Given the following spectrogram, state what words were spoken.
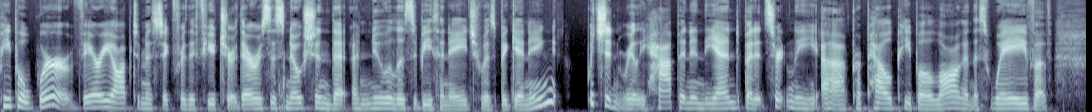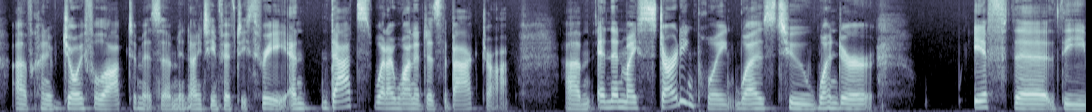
people were very optimistic for the future. There was this notion that a new Elizabethan age was beginning, which didn't really happen in the end, but it certainly uh, propelled people along in this wave of, of kind of joyful optimism in 1953. And that's what I wanted as the backdrop. Um, and then my starting point was to wonder if the the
